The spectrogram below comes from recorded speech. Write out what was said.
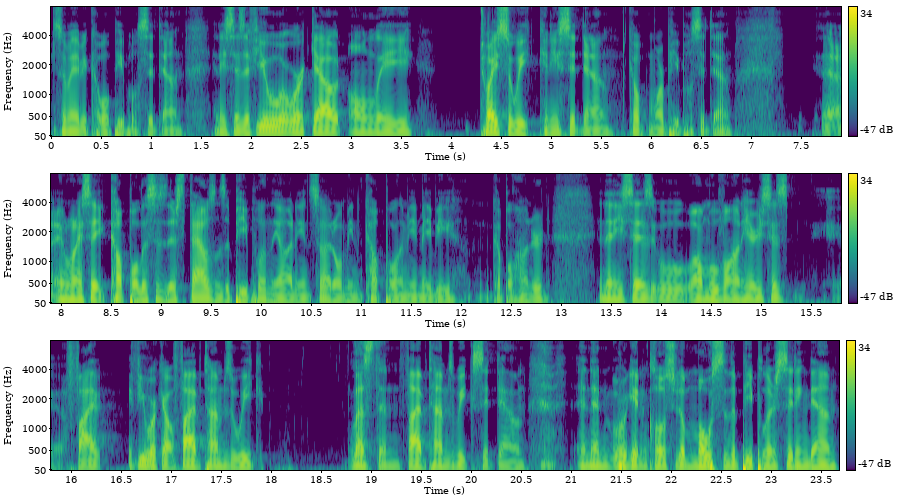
So maybe a couple people sit down, and he says, "If you work out only." Twice a week can you sit down? A couple more people sit down. Uh, and when i say couple this is there's thousands of people in the audience so i don't mean couple i mean maybe a couple hundred. And then he says i'll move on here. He says uh, five if you work out five times a week less than five times a week sit down. And then we're getting closer to most of the people are sitting down.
